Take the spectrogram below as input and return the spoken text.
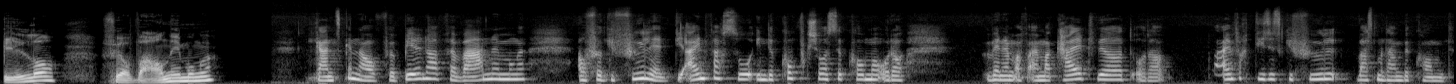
Bilder, für Wahrnehmungen Ganz genau, für Bilder, für Wahrnehmungen, auch für Gefühle, die einfach so in die Kopfgeschosse kommen oder wenn einem auf einmal kalt wird oder einfach dieses Gefühl, was man dann bekommt.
